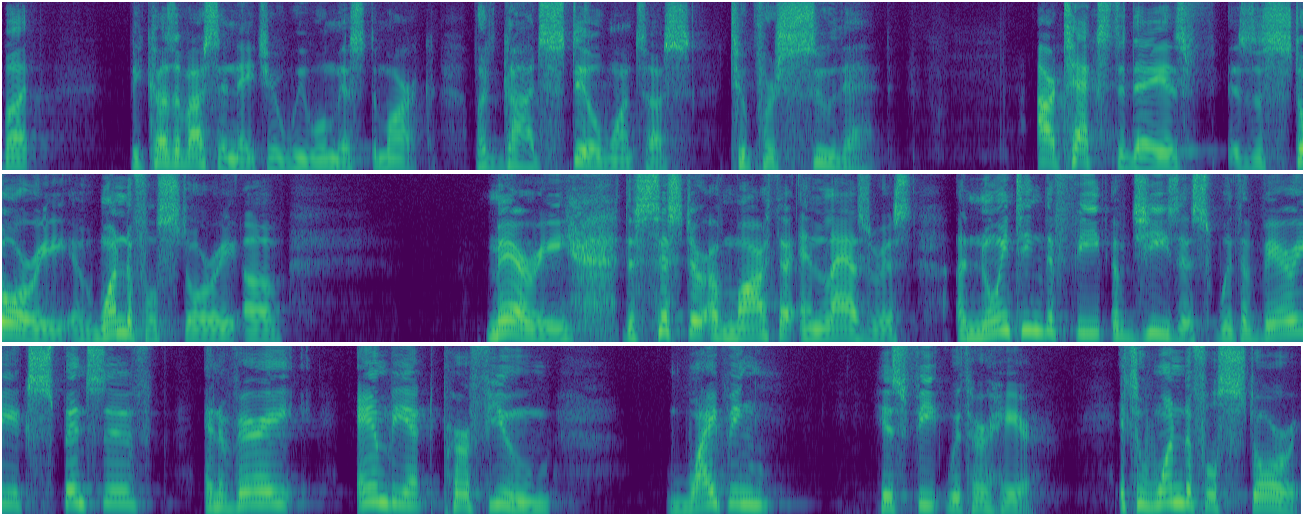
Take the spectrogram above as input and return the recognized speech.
But because of our sin nature, we will miss the mark. But God still wants us to pursue that. Our text today is is a story, a wonderful story of Mary, the sister of Martha and Lazarus, anointing the feet of Jesus with a very expensive and a very ambient perfume, wiping his feet with her hair. It's a wonderful story,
